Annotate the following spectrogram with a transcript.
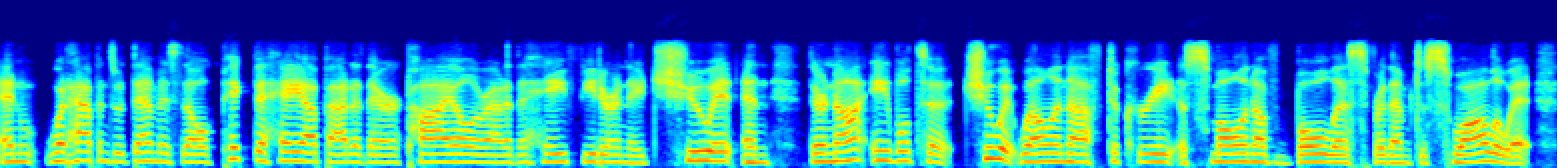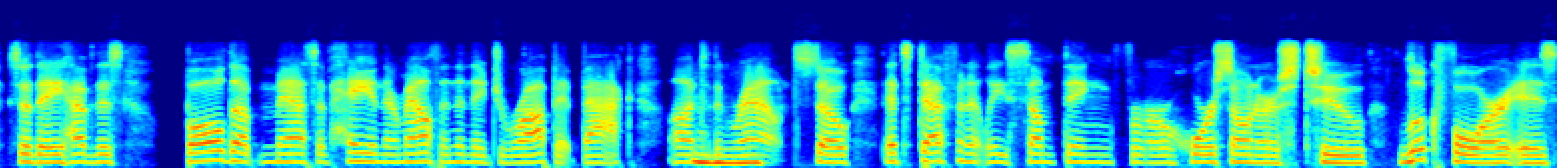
And what happens with them is they'll pick the hay up out of their pile or out of the hay feeder and they chew it and they're not able to chew it well enough to create a small enough bolus for them to swallow it. So they have this balled up mass of hay in their mouth and then they drop it back onto mm-hmm. the ground. So that's definitely something for horse owners to look for is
